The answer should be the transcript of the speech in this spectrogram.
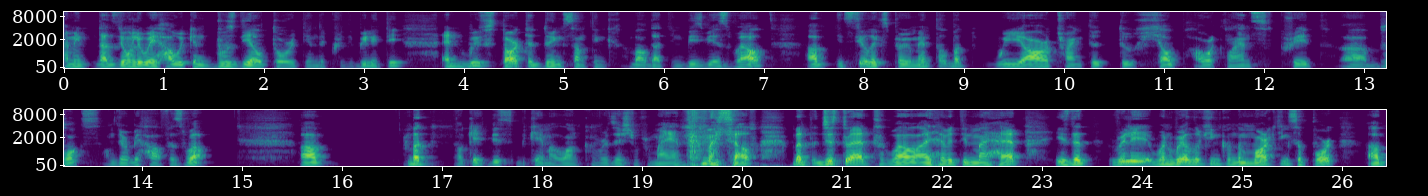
I mean, that's the only way how we can boost the authority and the credibility. And we've started doing something about that in BizzBee as well. Um, it's still experimental, but we are trying to, to help our clients create uh, blogs on their behalf as well. Uh, but okay, this became a long conversation from my end myself. But just to add, while I have it in my head, is that really when we're looking on the marketing support, um,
